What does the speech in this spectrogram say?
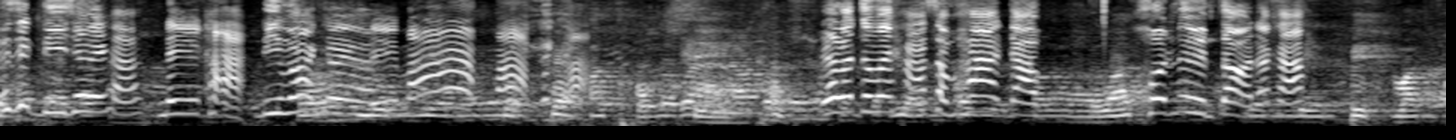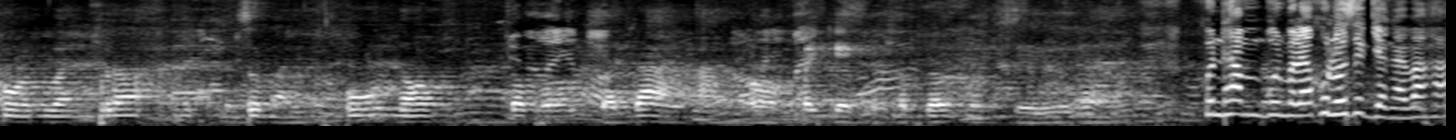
รู้สึกดีใช่ไหมคะ ดีค่ะ ดีมากใช่ไหมดีมากมากค่ะผมสี่เดี๋ยวเราจะไปหาสัมภาษณ์กับคนอื่นต่อนะคะ ปิดวันโกนวันพระสมัยโอ้น้องก็พอกันได้อ่านออกไม่เก่งกับรถหนังสือนะคุณทำบุญมาแล้วคุณรู้สึกยังไงบ้างคะ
